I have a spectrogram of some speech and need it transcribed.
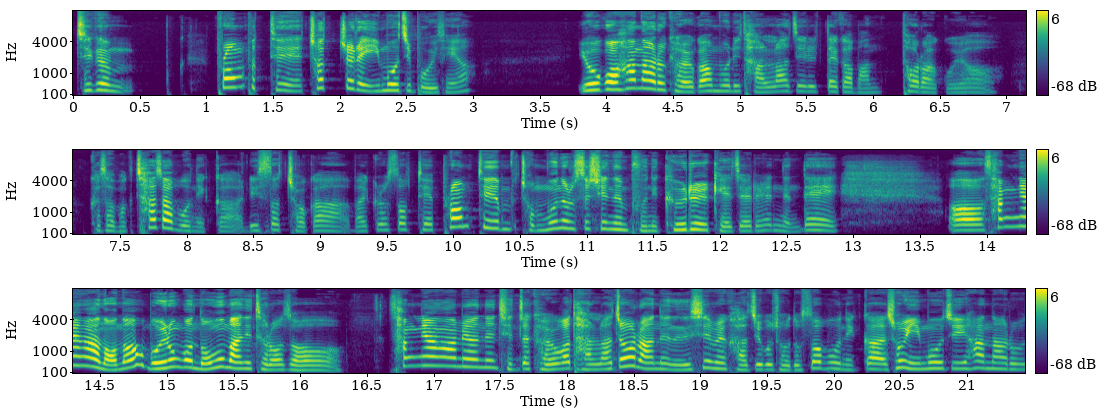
지금 프롬프트의 첫 줄에 이모지 보이세요? 요거 하나로 결과물이 달라질 때가 많더라고요. 그래서 막 찾아보니까 리서처가 마이크로소프트의 프롬프트 전문으로 쓰시는 분이 글을 게재를 했는데 어, 상냥한 언어 뭐 이런 건 너무 많이 들어서 상냥하면은 진짜 결과 달라져라는 의심을 가지고 저도 써보니까 저 이모지 하나로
